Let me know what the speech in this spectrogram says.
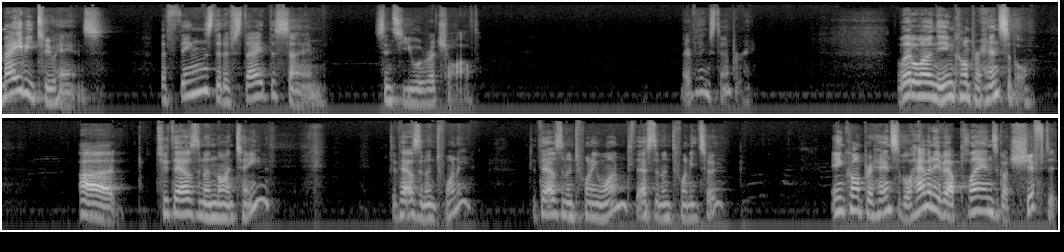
maybe two hands, the things that have stayed the same since you were a child. Everything's temporary, let alone the incomprehensible. Uh, 2019, 2020, 2021, 2022? Incomprehensible. How many of our plans got shifted?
